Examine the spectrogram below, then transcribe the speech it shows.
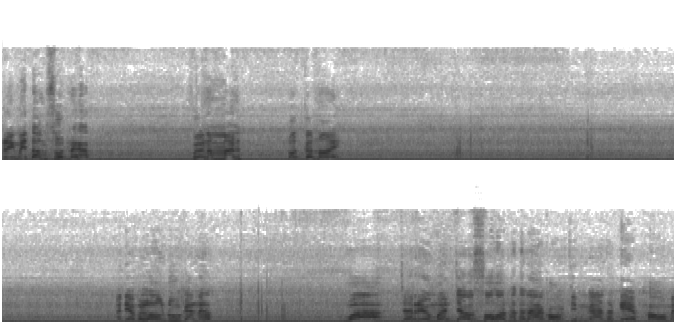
เร่งไม่ต้องสุดนะครับเปลืองน้ำมันรถก็น้อยอเดี๋ยวมาลองดูกันนะครับ ว่าจะเร็วเหมือนเจ้าซอสพัฒนาของทีมงานเท่าแก่เผาไหม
